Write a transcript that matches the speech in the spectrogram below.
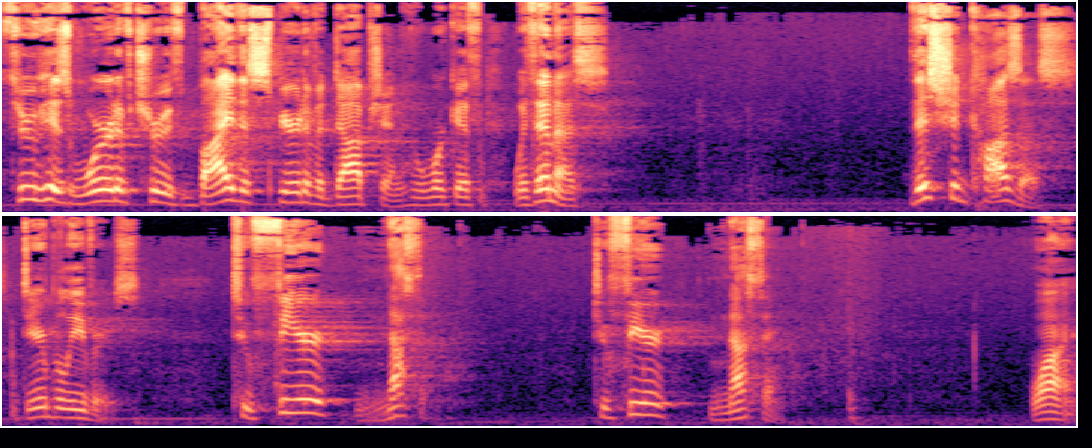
through his word of truth by the spirit of adoption who worketh within us. This should cause us, dear believers, to fear nothing. To fear nothing. Why?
